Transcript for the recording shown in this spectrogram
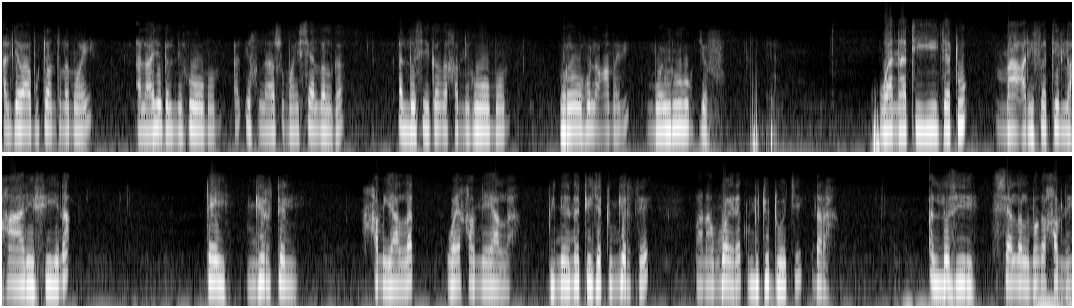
al jawabu tontu la moy ala yegal ni huwa mom al ikhlas moy selal ga allasi ga nga xamni huwa mom ruhul amali moy ruhuk jëf wa natijatu ma'rifati al harifina tay ngirtel xam yàlla way xam ñe yàlla. bi ne natijatu ngirte maanaam mooy rek lu juddoo ci dara. Allësi sellal ma nga xam ne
